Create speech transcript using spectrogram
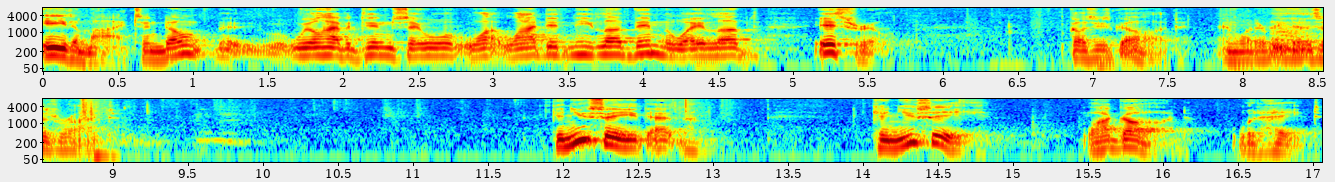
Edomites, and don't, we'll have a tendency to say, well, why, why didn't he love them the way he loved Israel? Because he's God, and whatever he does is right. Can you see that? Can you see why God would hate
